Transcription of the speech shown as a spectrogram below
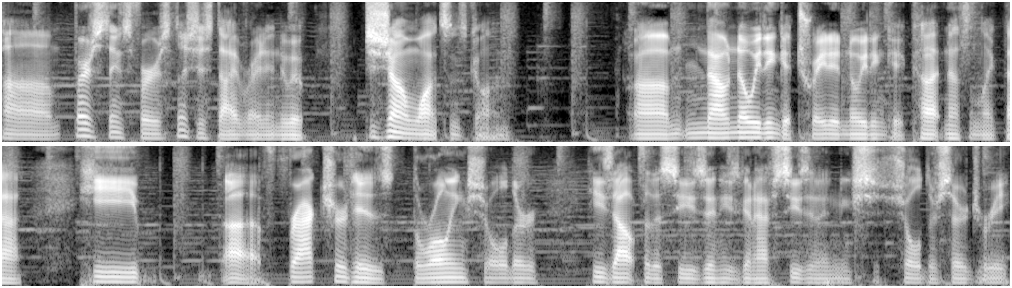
Um, first things first, let's just dive right into it. Deshaun Watson's gone. Um, now, no, he didn't get traded. No, he didn't get cut. Nothing like that. He uh, fractured his throwing shoulder. He's out for the season. He's gonna have season-ending sh- shoulder surgery.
